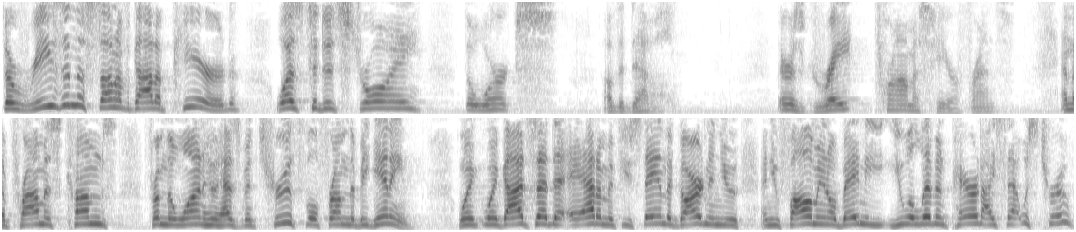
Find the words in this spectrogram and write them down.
The reason the Son of God appeared was to destroy the works of the devil. There is great promise here, friends. And the promise comes from the one who has been truthful from the beginning. When, when God said to Adam, if you stay in the garden and you, and you follow me and obey me, you will live in paradise, that was true.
